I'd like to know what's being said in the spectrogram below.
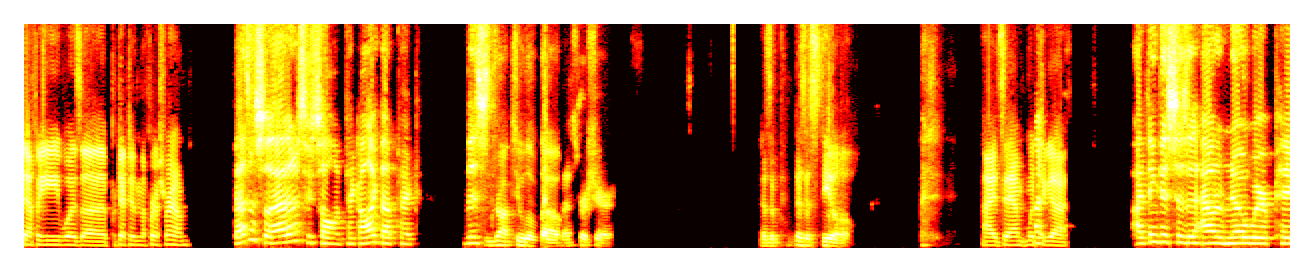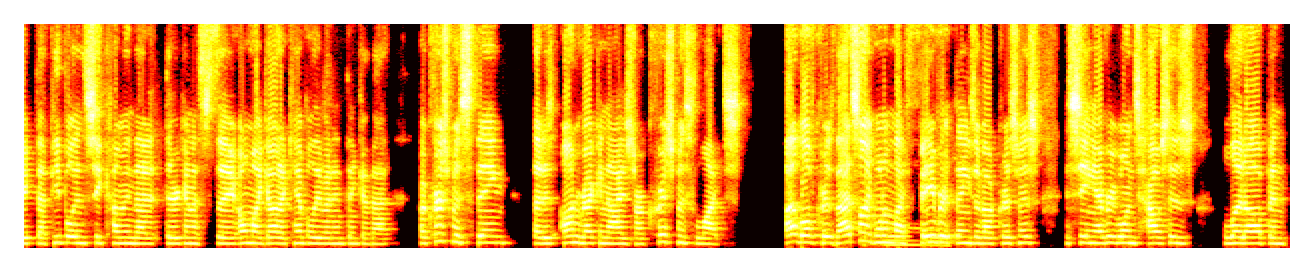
definitely was uh protected in the first round. That's a that is a solid pick. I like that pick. This Drop too low, that's for sure. As a as a steal. All right, Sam, what you got? I think this is an out of nowhere pick that people didn't see coming. That they're gonna say, "Oh my god, I can't believe I didn't think of that." A Christmas thing that is unrecognized are Christmas lights. I love Chris. That's like one of my favorite things about Christmas is seeing everyone's houses lit up and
